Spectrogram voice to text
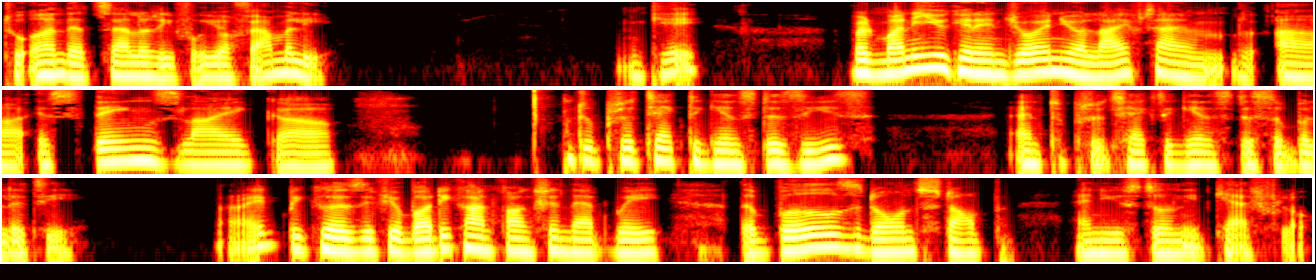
to earn that salary for your family. Okay, but money you can enjoy in your lifetime uh, is things like uh, to protect against disease and to protect against disability. All right, because if your body can't function that way, the bills don't stop and you still need cash flow.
